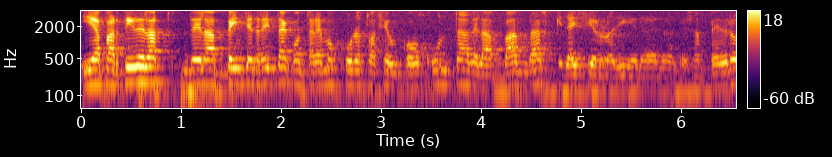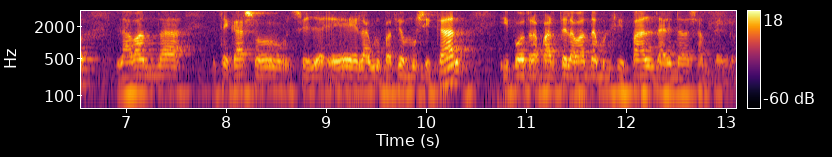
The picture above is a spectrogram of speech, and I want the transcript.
Y a partir de, de las 20.30 contaremos con una actuación conjunta de las bandas que ya hicieron allí en Arena de San Pedro, la banda, en este caso eh, la agrupación musical y por otra parte la banda municipal de Arena de San Pedro.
